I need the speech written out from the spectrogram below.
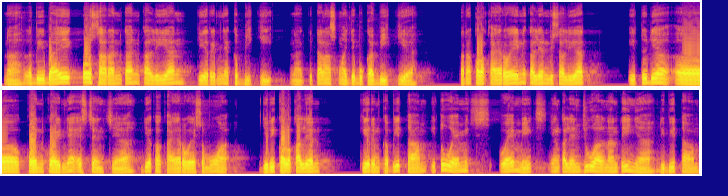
nah lebih baik po sarankan kalian kirimnya ke Biki. Nah kita langsung aja buka Biki ya. Karena kalau KRW ini kalian bisa lihat itu dia uh, koin-koinnya exchange-nya dia ke KRW semua. Jadi kalau kalian kirim ke Bitam itu WMX WMX yang kalian jual nantinya di Bitam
